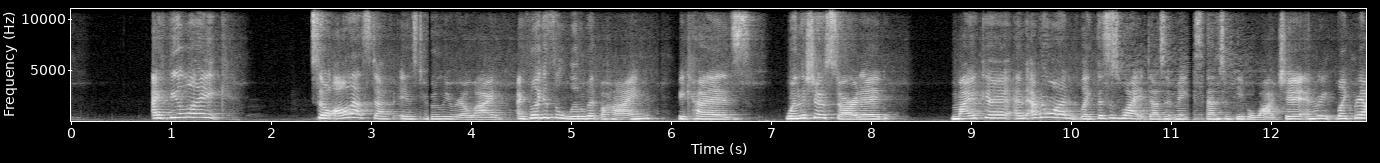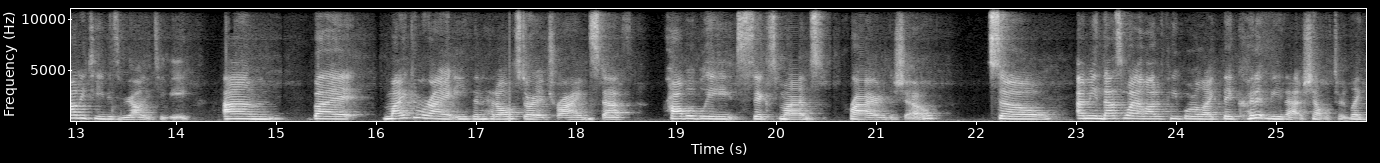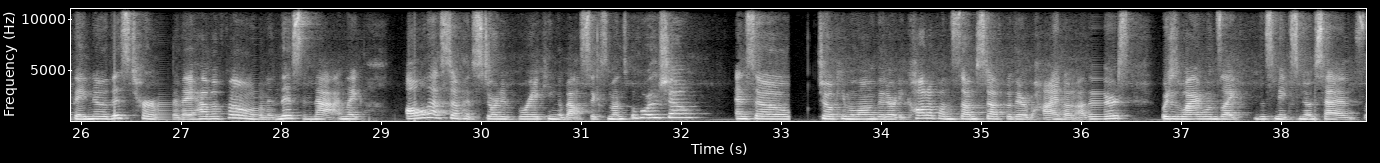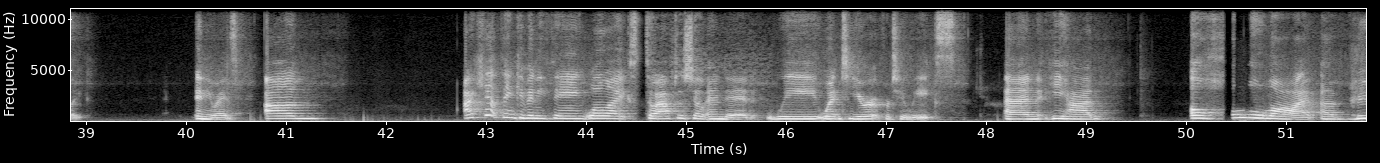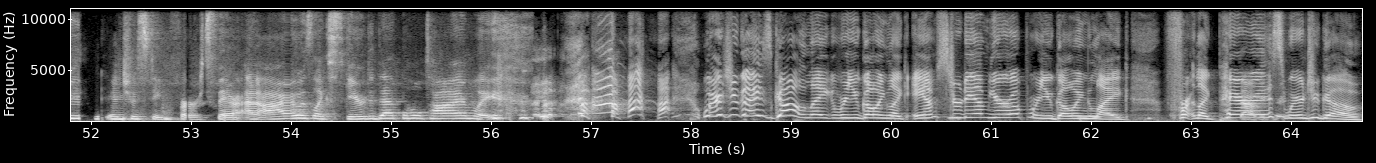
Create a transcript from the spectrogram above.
I feel like so all that stuff is totally real life. I feel like it's a little bit behind because when the show started, Micah and everyone like this is why it doesn't make sense when people watch it and re- like reality TV is reality TV. Um, but Mike and Mariah and Ethan had all started trying stuff probably six months prior to the show. So, I mean, that's why a lot of people are like, they couldn't be that sheltered. Like, they know this term and they have a phone and this and that. And like, all that stuff had started breaking about six months before the show. And so, show came along, they'd already caught up on some stuff, but they were behind on others, which is why everyone's like, this makes no sense. Like, anyways, um, I can't think of anything. Well, like, so after the show ended, we went to Europe for two weeks and he had a whole lot of very interesting firsts there. And I was like scared to death the whole time. Like, Where'd you guys go? Like, were you going like Amsterdam, Europe? Were you going like, fr- like Paris? Where'd you go?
